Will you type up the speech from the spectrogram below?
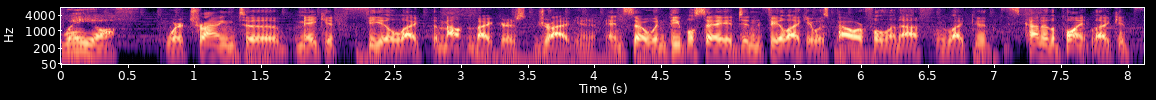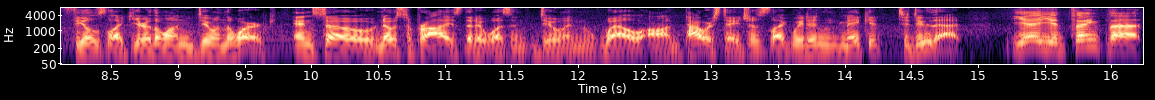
way off. We're trying to make it feel like the mountain biker's drive unit. And so when people say it didn't feel like it was powerful enough, we're like, it's kind of the point. Like, it feels like you're the one doing the work. And so, no surprise that it wasn't doing well on power stages. Like, we didn't make it to do that. Yeah, you'd think that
